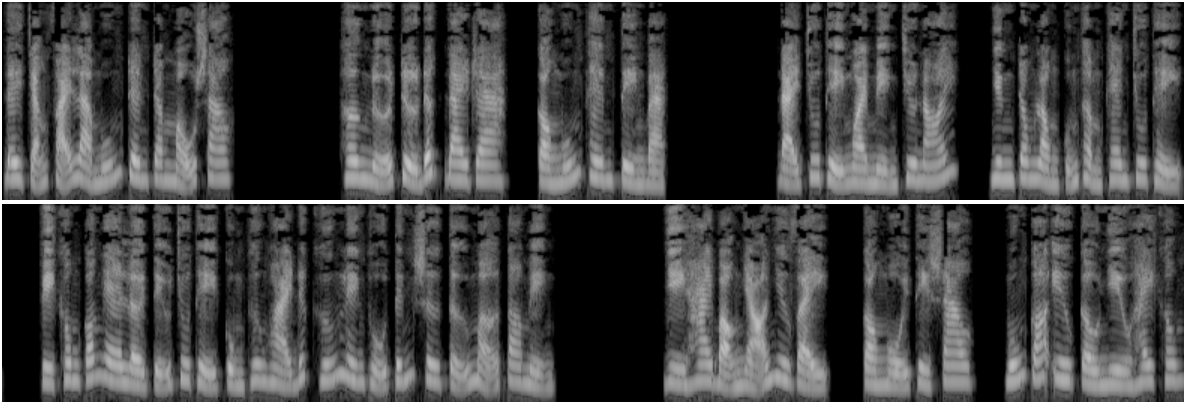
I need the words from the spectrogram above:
đây chẳng phải là muốn trên trăm mẫu sao? Hơn nữa trừ đất đai ra, còn muốn thêm tiền bạc. Đại Chu thị ngoài miệng chưa nói, nhưng trong lòng cũng thầm khen Chu thị, vì không có nghe lời tiểu Chu thị cùng Thương Hoài Đức hướng liên thủ tính sư tử mở to miệng. Vì hai bọn nhỏ như vậy, còn muội thì sao, muốn có yêu cầu nhiều hay không?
